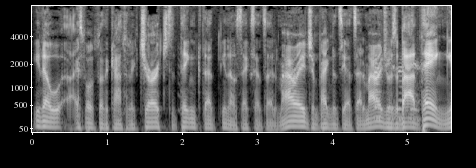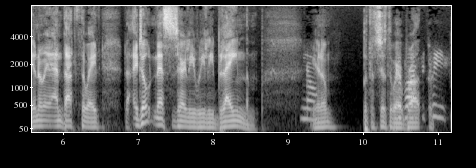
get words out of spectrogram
you know, I suppose by the Catholic Church to think that, you know, sex outside of marriage and pregnancy outside of marriage was a bad thing, you know, and that's the way, I don't necessarily really blame them, No. you know, but that's just the way we're was brought. the priest,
